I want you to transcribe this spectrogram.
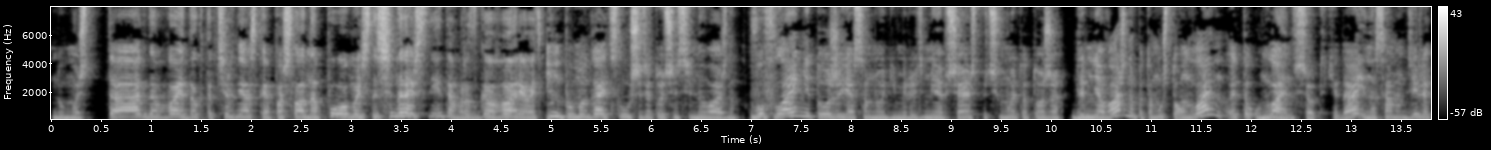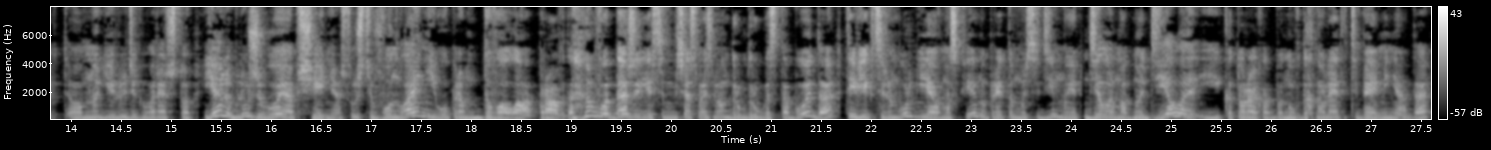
Думаешь, так, давай, доктор Чернявская пошла на помощь, начинаешь с ней там разговаривать, помогать, слушать, это очень сильно важно. В офлайне тоже я со многими людьми общаюсь, почему это тоже для меня важно, потому что онлайн — это онлайн все таки да, и на самом деле э, многие люди говорят, что я люблю живое общение. Слушайте, в онлайне его прям давала, правда. вот даже если мы сейчас возьмем друг друга с тобой, да, ты в Екатеринбурге, я в Москве, но при этом мы сидим и делаем одно дело, и которое как бы, ну, вдохновляет и тебя, и меня, да,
